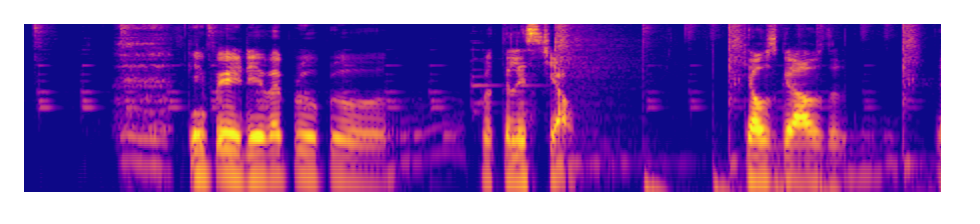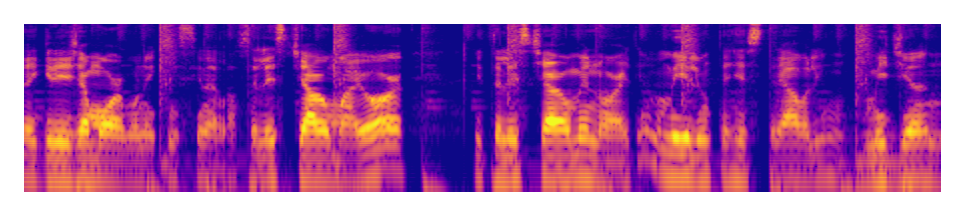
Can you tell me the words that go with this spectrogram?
quem perder vai pro, pro, pro celestial, que é os graus da, igreja mormon, né, que ensina lá. Celestial é o maior e celestial é o menor. Tem no meio ali um terrestrial ali, um mediano.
